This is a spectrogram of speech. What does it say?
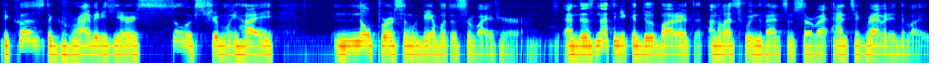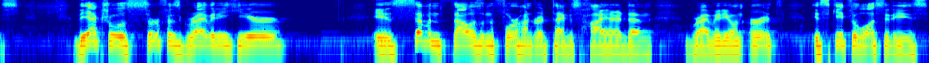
because the gravity here is so extremely high, no person would be able to survive here. And there's nothing you can do about it unless we invent some sort of anti-gravity device. The actual surface gravity here is 7,400 times higher than gravity on Earth. Escape velocity is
